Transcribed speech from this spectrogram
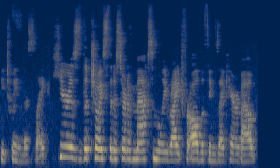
between this, like, here is the choice that is sort of maximally right for all the things I care about.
